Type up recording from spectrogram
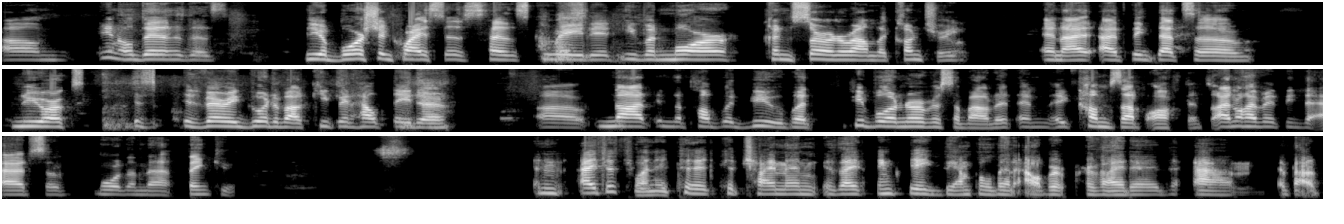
Um, you know, the, the, the abortion crisis has created even more concern around the country. And I, I think that's a, New York is, is very good about keeping health data uh, not in the public view, but people are nervous about it and it comes up often. So I don't have anything to add. So more than that, thank you. And I just wanted to, to chime in because I think the example that Albert provided um, about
